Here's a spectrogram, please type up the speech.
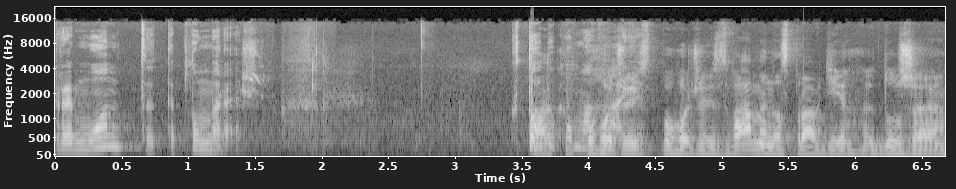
ремонт тепломереж? Хто так, допомагає? погоджуюсь, погоджуюсь з вами. Насправді дуже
